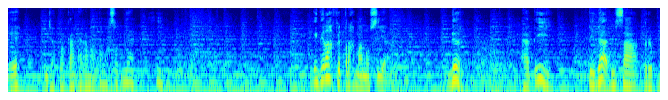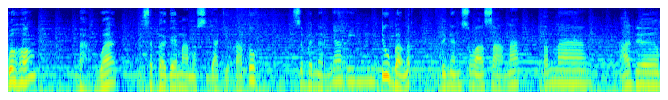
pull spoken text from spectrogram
Eh, menjatuhkan air mata maksudnya. Inilah fitrah manusia. Der, hati tidak bisa berbohong bahwa sebagai manusia kita tuh sebenarnya rindu banget dengan suasana tenang, adem,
